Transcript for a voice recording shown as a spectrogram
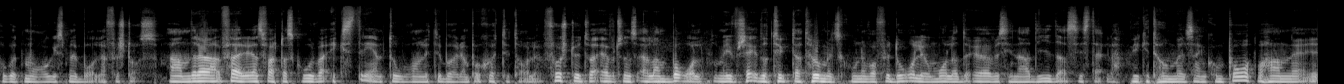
något magiskt med bollen förstås. Andra färger än svarta skor var extremt ovanligt i början på 70-talet. Först ut var Evertons Alan Ball som i och för sig då tyckte att Hummelskorna var för dåliga och målade över sina Adidas istället. Vilket Hummel sen kom på och han, eh,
